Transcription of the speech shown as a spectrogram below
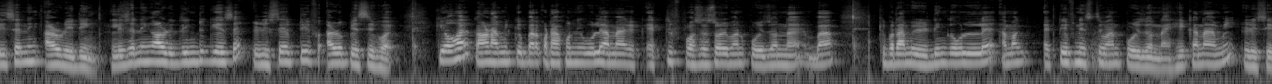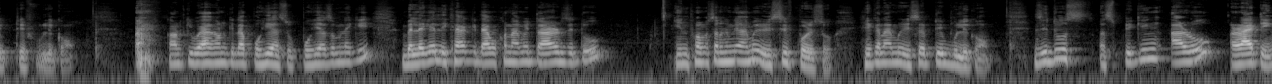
লিচেনিং আৰু ৰিডিং লিচেনিং আৰু ৰিডিংটো কি হৈছে? ৰিচেপ্টিভ আৰু পেচিভ হয়। কিয় হয়? কাৰণ আমি কিবা কথা শুনিবলৈ আমাক এক্টিভ প্ৰচেছৰ ইমান প্ৰয়োজন নাই বা কিবা এটা আমি ৰিডিং কৰিবলৈ আমাক এক্টিভনেছটো ইমান প্ৰয়োজন নাই। সেইকাৰণে আমি ৰিচেপ্টিভ বুলি কওঁ। কাৰণ কিবা এখন কিতাপ পঢ়ি আছোঁ। পঢ়ি আছোঁ মানে কি? বেলেগে লিখা কিতাপ এখন আমি তাৰ যিটো ইনফৰ্মেশ্যনখিনি আমি ৰিচিভ কৰিছোঁ। সেইকাৰণে আমি ৰিচেপ্টিভ বুলি কওঁ। যিটো স্পিকিং আৰু ৰাইটিং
